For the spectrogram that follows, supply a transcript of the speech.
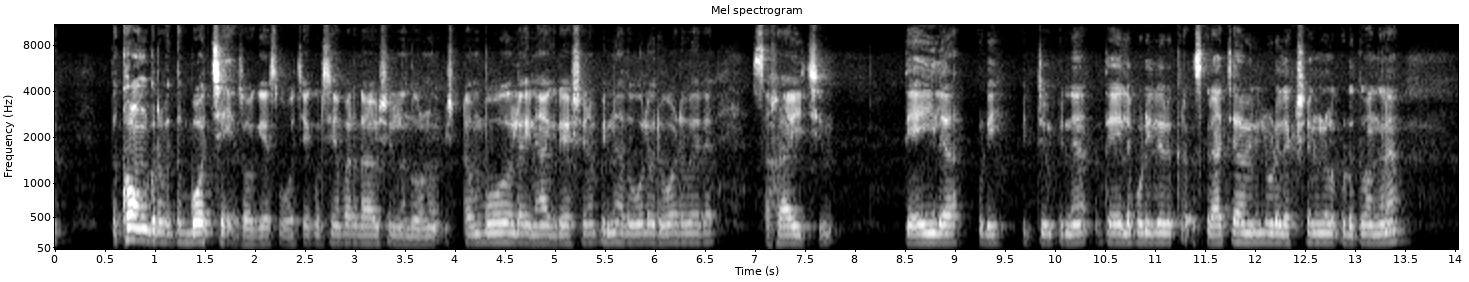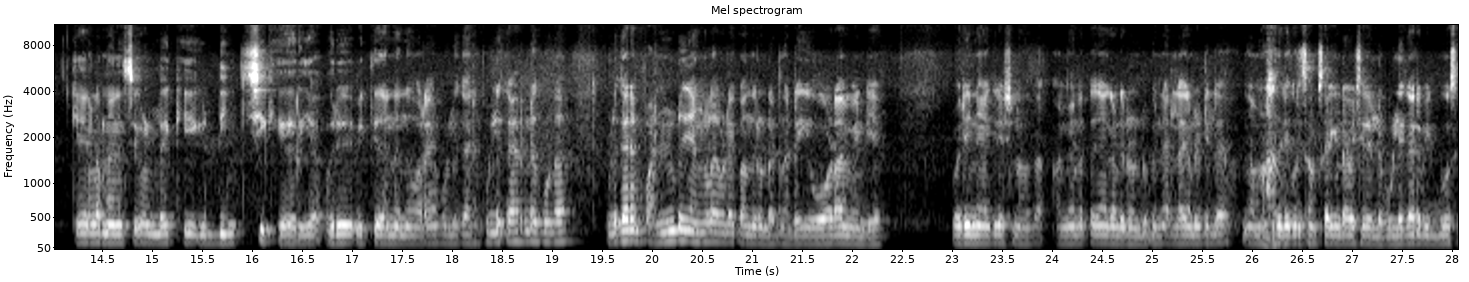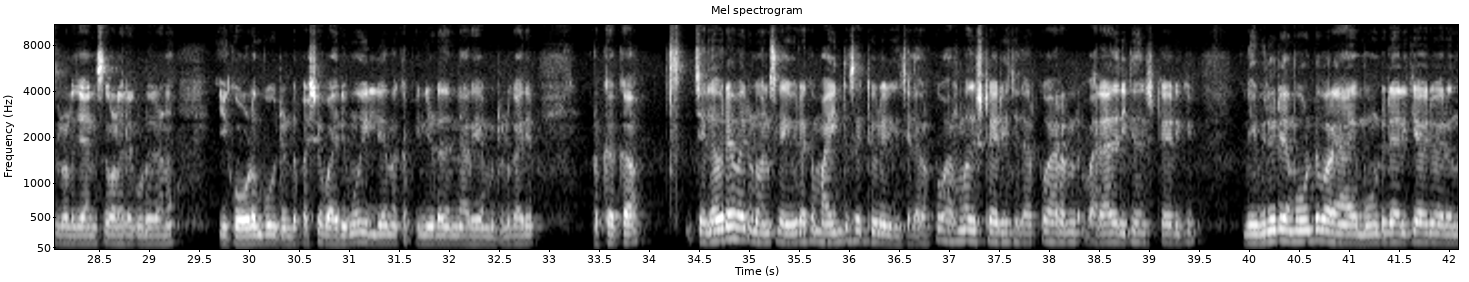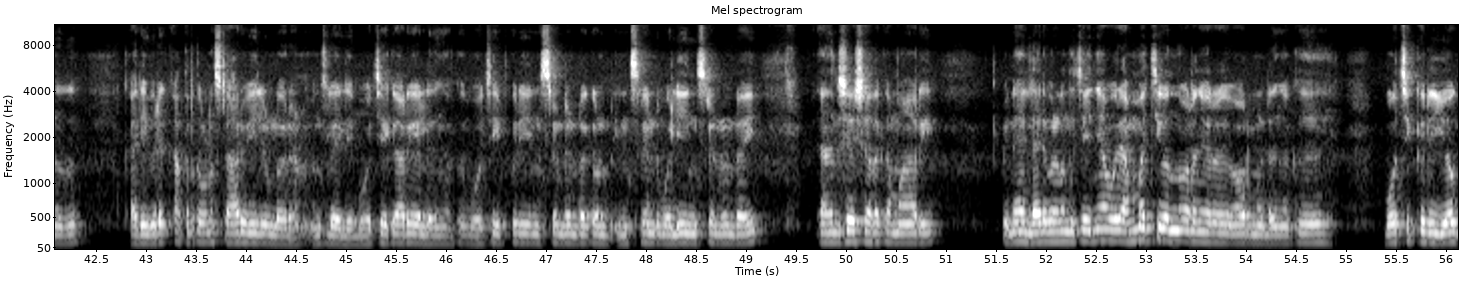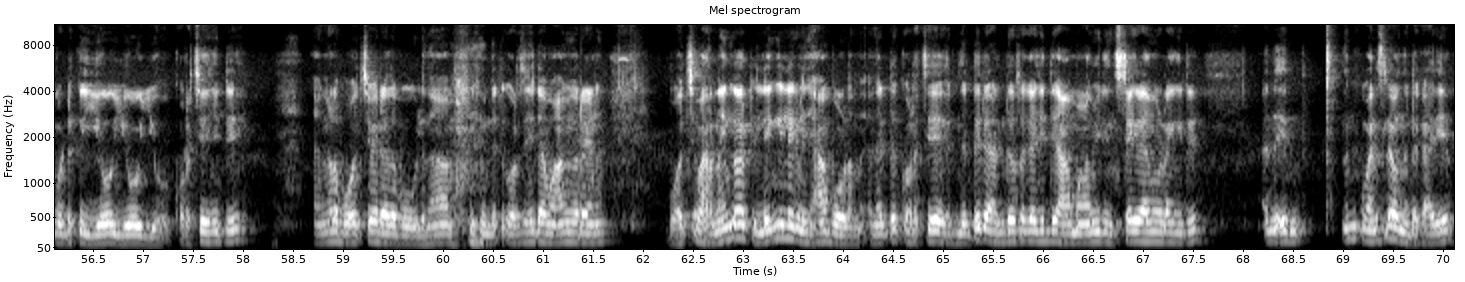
the conqueror with Boche so guys ബോച്ചയെക്കുറിച്ച് ഞാൻ പറയേണ്ട ആവശ്യമില്ലെന്ന് തോന്നുന്നു. ഇഷ്ടംപോലെ ഇനാഗ്രേഷനും പിന്നെ അതുപോലെ ഒരുപാട് പേരെ സഹായിച്ചും തേയില പൊടി വിറ്റും. പിന്നെ തേയില പൊടിയിലൊരു സ്ക്രാച്ച് ആമിനിലൂടെ ലക്ഷങ്ങൾ കൊടുത്തു. അങ്ങനെ കേരള മനസ്സുകളിലേക്ക് ഇടിച്ച് കയറിയ ഒരു വ്യക്തി തന്നെ എന്ന് പറയാം പുള്ളിക്കാരൻ. പുള്ളിക്കാരന്റെ കൂടെ പുള്ളിക്കാരൻ പണ്ട് അവിടെ വന്നിട്ടുണ്ടായിരുന്നു കേട്ടോ ഈ ഓടാൻ വേണ്ടിയ ഒരു ഇനാഗ്രേഷൻ അതാ. അങ്ങനത്തെ ഞാൻ കണ്ടിട്ടുണ്ട്. പിന്നെ എല്ലാം കണ്ടിട്ടില്ല. നമ്മൾ അതിനെക്കുറിച്ച് സംസാരിക്കേണ്ട ആവശ്യമില്ല പുള്ളിക്കാരൻ ബിഗ് ബോസിലുള്ള ചാൻസ് വളരെ കൂടുതലാണ്. ഈ കോളും പോയിട്ടുണ്ട്. പക്ഷേ വരുമോ ഇല്ലയോ എന്നൊക്കെ പിന്നീട് തന്നെ അറിയാൻ പറ്റുള്ളൂ. കാര്യം അവർക്കൊക്കെ ചിലവരേ വരുള്ളൂ മനസ്സിലായി? ഇവരൊക്കെ മൈൻഡ് സെറ്റ് പോലെ ഇരിക്കും. ചിലവർക്ക് വരണത് ഇഷ്ടമായിരിക്കും ചിലർക്ക് വര വരാതിരിക്കുന്നത് ഇഷ്ടമായിരിക്കും പിന്നെ ഇവരൊരു എമൗണ്ട് പറയാം ആ എമൗണ്ടിനായിരിക്കും അവർ വരുന്നത്. കാര്യം ഇവരൊക്കെ അത്രത്തോളം സ്റ്റാർ വീലുള്ളവരാണ് മനസ്സിലായില്ലേ? ബോച്ചയൊക്കെ അറിയാമല്ലോ നിങ്ങൾക്ക്? ബോച്ച ഇപ്പോൾ ഒരു ഇൻസിഡന്റ് ഉണ്ടൊക്കെ ഇൻസിഡന്റ് വലിയ ഇൻസിഡന്റ് ഉണ്ടായി. അതിനുശേഷം അതൊക്കെ മാറി. പിന്നെ എല്ലാവരും പറയണമെന്ന് വെച്ച് കഴിഞ്ഞാൽ ഒരു അമ്മച്ചി വന്ന് പറഞ്ഞൊരു ഓർമ്മയുണ്ട് നിങ്ങൾക്ക് ബോച്ചയ്ക്കൊരു യോ കൊടുക്ക് യോ യോ യോ. കുറച്ച് കഴിഞ്ഞിട്ട് ഞങ്ങൾ ബോച്ച വരാതെ പോകില്ല എന്നിട്ട് കുറച്ച് കഴിഞ്ഞിട്ട് ആ മാമി പറയാണ് ബോച്ച പറഞ്ഞെങ്കിൽ വരട്ടെ ഇല്ലെങ്കിൽ ഇല്ലെങ്കിൽ ഞാൻ പോകണമെന്ന് എന്നിട്ട് കുറച്ച് എന്നിട്ട് രണ്ട് ദിവസം കഴിഞ്ഞിട്ട് ആ മാമിയുടെ ഇൻസ്റ്റാഗ്രാം തുടങ്ങിയിട്ട് അത് നിങ്ങൾക്ക് മനസ്സിലാവുന്നുണ്ട് കാര്യം?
